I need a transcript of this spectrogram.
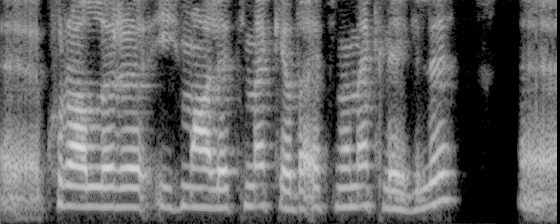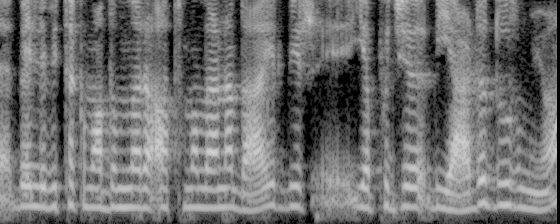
e, kuralları ihmal etmek ya da etmemekle ilgili e, belli bir takım adımları atmalarına dair bir e, yapıcı bir yerde durmuyor.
